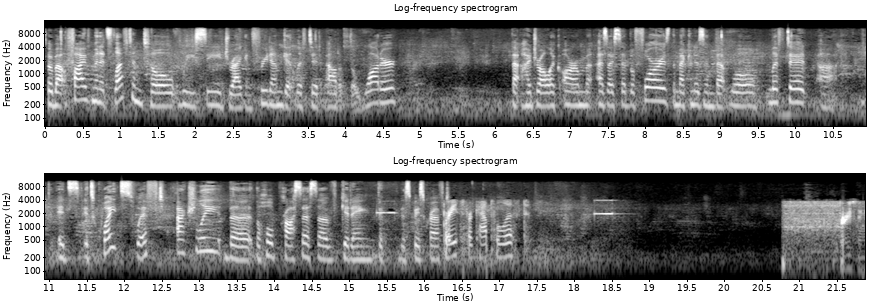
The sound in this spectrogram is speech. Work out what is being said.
So, about five minutes left until we see Dragon Freedom get lifted out of the water. That hydraulic arm, as I said before, is the mechanism that will lift it. Uh, it's it's quite swift, actually. The the whole process of getting the, the spacecraft. Brace for capsule lift. Bracing.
